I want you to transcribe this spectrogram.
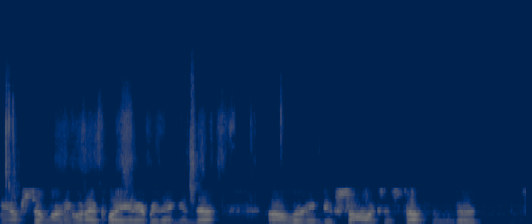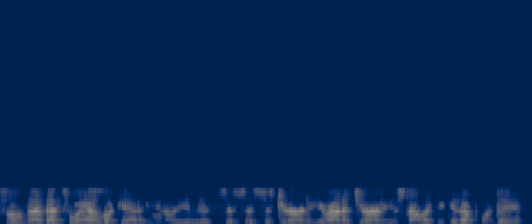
You know, I'm still learning when I play and everything, and uh, uh, learning new songs and stuff. And uh, so that that's the way I look at it. You know, it's just it's a journey. You're on a journey. It's not like you get up one day and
